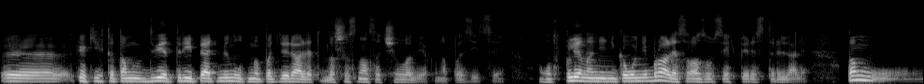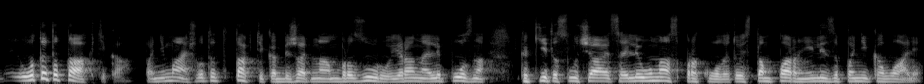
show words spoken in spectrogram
э, каких-то там 2-3-5 минут мы потеряли тогда 16 человек на позиции. Вот в плен они никого не брали, сразу всех перестреляли. Там вот это тактика, понимаешь, вот эта тактика бежать на амбразуру и рано или поздно какие-то случаются или у нас проколы, то есть там парни или запаниковали,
